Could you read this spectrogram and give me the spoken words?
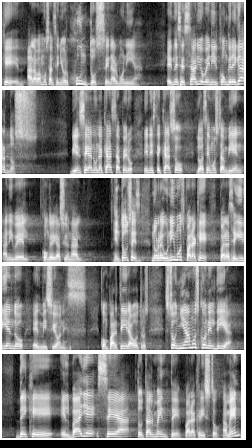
que alabamos al Señor juntos en armonía. Es necesario venir, congregarnos, bien sea en una casa, pero en este caso lo hacemos también a nivel congregacional. Entonces, nos reunimos para qué? Para seguir yendo en misiones, compartir a otros. Soñamos con el día de que el valle sea totalmente para Cristo. Amén.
